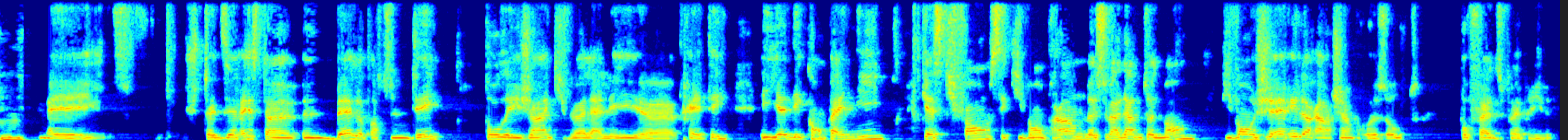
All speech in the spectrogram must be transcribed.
Mmh. Mais je te dirais, c'est une belle opportunité pour les gens qui veulent aller euh, prêter. Et il y a des compagnies, qu'est-ce qu'ils font? C'est qu'ils vont prendre monsieur, madame, tout le monde, puis ils vont gérer leur argent pour eux autres pour faire du prêt privé.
